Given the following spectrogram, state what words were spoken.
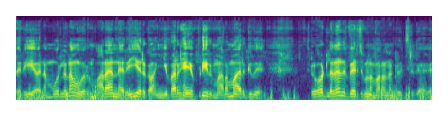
பெரிய நம்ம ஊர்லலாம் ஒரு மரம் நிறைய இருக்கும். இங்கே பாருங்கள் எப்படி இருக்கு மரமாக இருக்குது. ரோட்டில் தான் இந்த பேரிச்சம்பழம் மரம் நட்டு வச்சுருக்காங்க.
